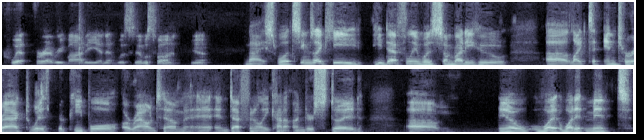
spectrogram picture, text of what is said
quip for everybody, and it was it was fun. Yeah. Nice. Well, it seems like he he definitely was somebody who uh, liked to interact with the people around him, and, and definitely kind of understood, um, you know, what what it meant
